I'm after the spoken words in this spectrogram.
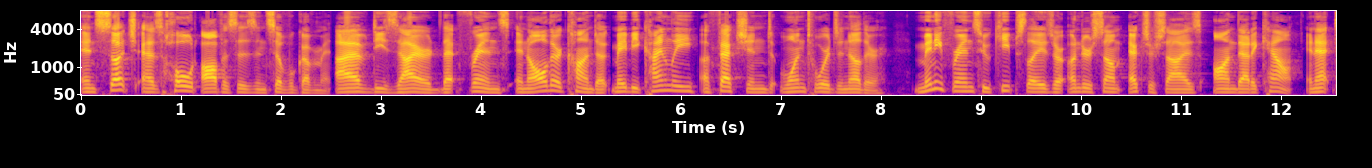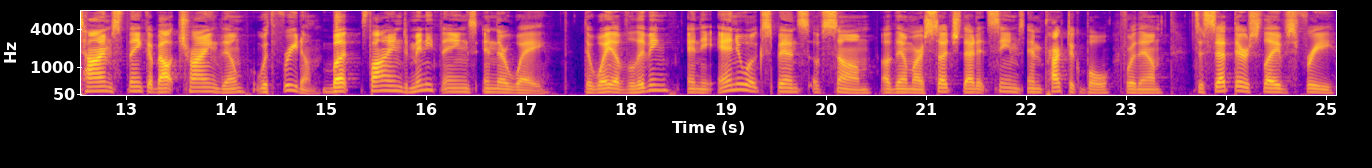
and such as hold offices in civil government. I have desired that friends in all their conduct may be kindly affectioned one towards another Many friends who keep slaves are under some exercise on that account, and at times think about trying them with freedom, but find many things in their way. The way of living and the annual expense of some of them are such that it seems impracticable for them to set their slaves free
